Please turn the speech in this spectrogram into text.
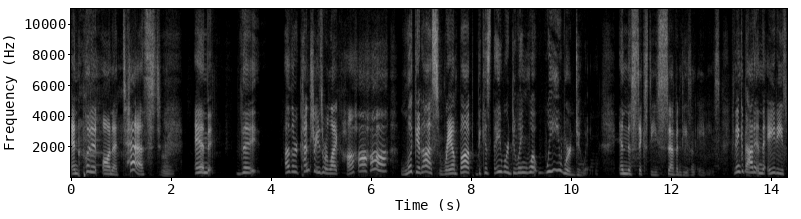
and put it on a test. Right. And the other countries were like, ha ha ha, look at us ramp up because they were doing what we were doing in the 60s, 70s, and 80s. If you think about it in the 80s,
